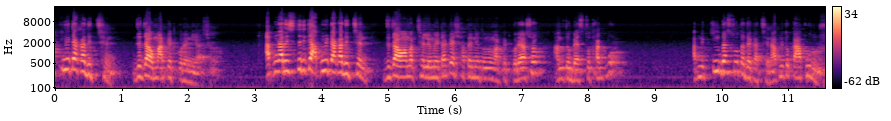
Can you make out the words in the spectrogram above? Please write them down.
আপনি টাকা দিচ্ছেন যে যাও মার্কেট করে নিয়ে আসো। আপনার স্ত্রীকে আপনি টাকা দিচ্ছেন যে যাও আমার ছেলে মেয়েটাকে সাথে নিয়ে তুমি মার্কেট করে আসো, আমি তো ব্যস্ত থাকব। আপনি কি ব্যস্ততা দেখাচ্ছেন? আপনি তো কাপুরুষ।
